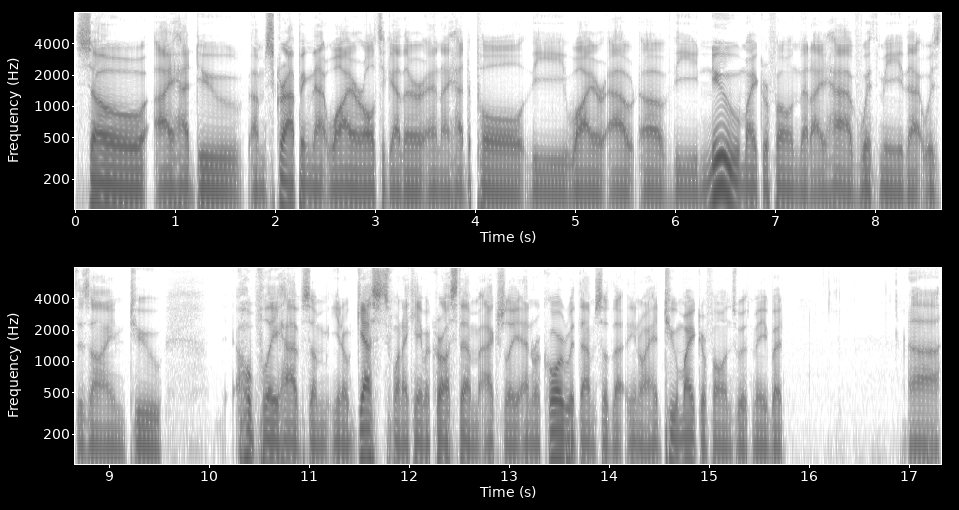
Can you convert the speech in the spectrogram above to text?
So I had to, I'm scrapping that wire altogether, and I had to pull the wire out of the new microphone that I have with me that was designed to hopefully have some, you know, guests when I came across them actually and record with them so that, you know, I had two microphones with me, but uh,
